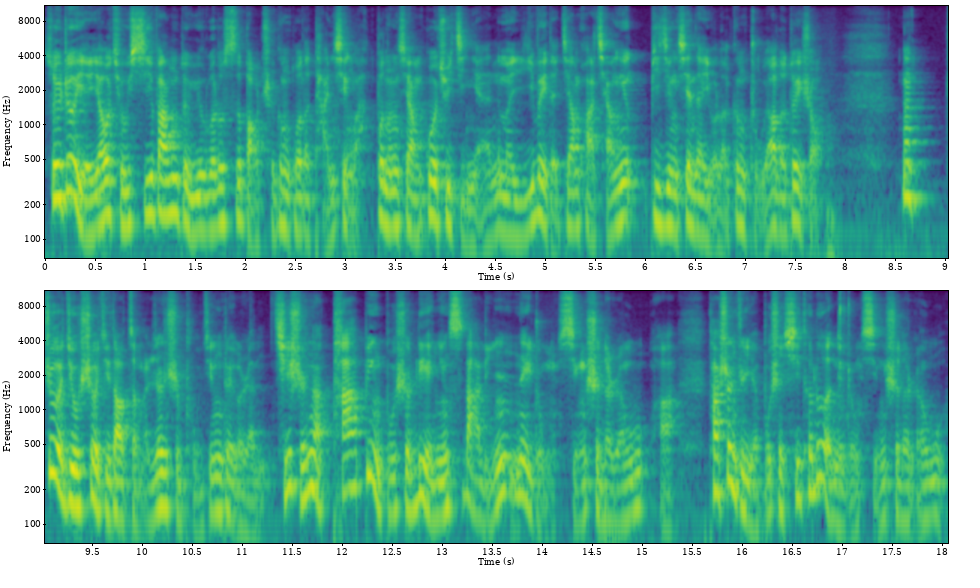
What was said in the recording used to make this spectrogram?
所以这也要求西方对于俄罗斯保持更多的弹性了，不能像过去几年那么一味的僵化强硬。毕竟现在有了更主要的对手。那这就涉及到怎么认识普京这个人。其实呢，他并不是列宁、斯大林那种形式的人物啊，他甚至也不是希特勒那种形式的人物。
